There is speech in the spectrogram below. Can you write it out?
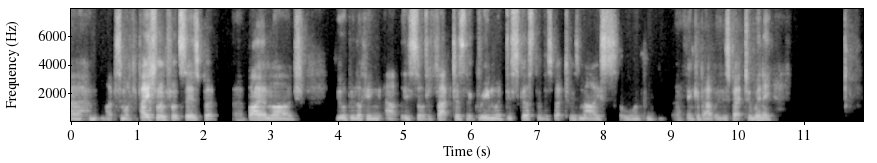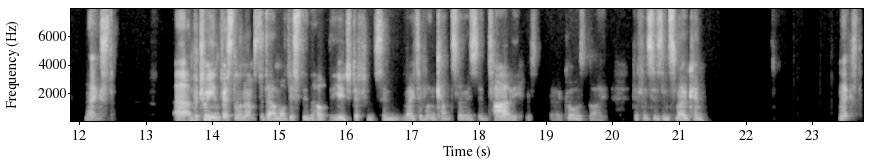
uh, might be some occupational influences. But uh, by and large, you'll be looking at these sort of factors that Greenwood discussed with respect to his mice, or one can think about with respect to Winnie. Next. Uh, and between Bristol and Amsterdam, obviously the, whole, the, huge difference in rate of lung cancer is entirely uh, caused by differences in smoking. Next.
